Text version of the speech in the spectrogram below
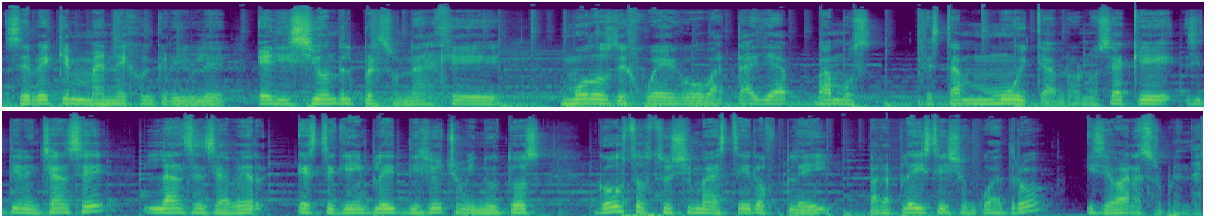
se ve que manejo increíble, edición del personaje, modos de juego, batalla, vamos, está muy cabrón. O sea que si tienen chance, láncense a ver este gameplay 18 minutos Ghost of Tsushima State of Play para PlayStation 4 y se van a sorprender.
